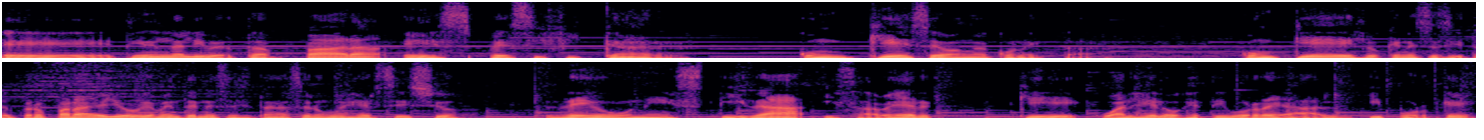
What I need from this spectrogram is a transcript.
eh, tienen la libertad para especificar con qué se van a conectar, con qué es lo que necesitan. Pero para ello obviamente necesitan hacer un ejercicio de honestidad y saber qué, cuál es el objetivo real y por qué.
